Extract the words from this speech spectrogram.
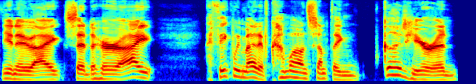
you know, I said to her, I I think we might have come on something good here and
